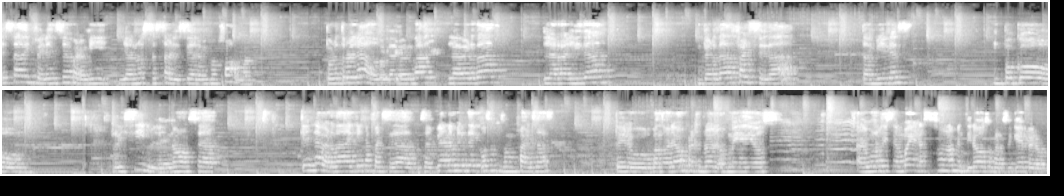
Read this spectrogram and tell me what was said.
esa diferencia para mí ya no está establecida de la misma forma. Por otro lado, ¿Por la verdad, la verdad, la realidad, verdad, falsedad, también es un poco risible, ¿no? O sea, ¿qué es la verdad y qué es la falsedad? O sea, claramente hay cosas que son falsas, pero cuando hablamos, por ejemplo, de los medios, algunos dicen, bueno, estos son unos mentirosos, que no sé qué, pero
